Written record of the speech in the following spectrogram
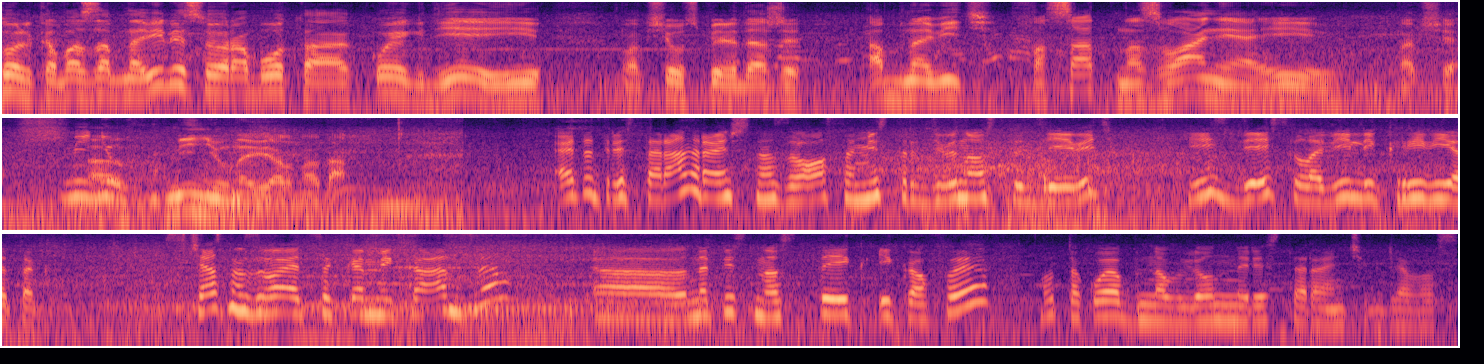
только возобновили свою работу, а кое-где и вообще успели даже обновить фасад, название и вообще Меню. а, меню, наверное, да. Этот ресторан раньше назывался Мистер 99, и здесь ловили креветок. Сейчас называется Камикадзе, э, написано стейк и кафе. Вот такой обновленный ресторанчик для вас.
